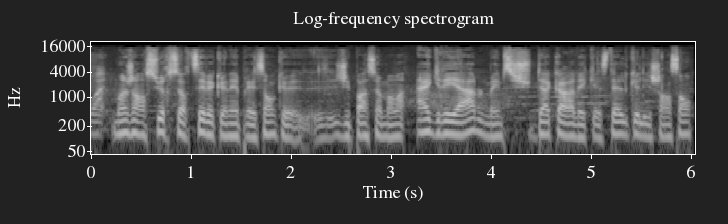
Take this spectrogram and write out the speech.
Ouais. Moi, j'en suis ressorti avec une impression que j'ai passé un moment agréable, même si je suis d'accord avec Estelle que les chansons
